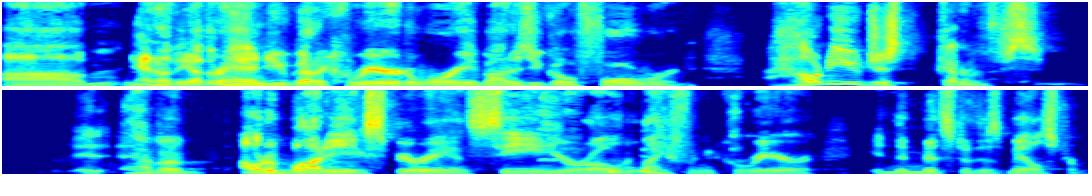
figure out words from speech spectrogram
Um, and on the other hand, you've got a career to worry about as you go forward. How do you just kind of eh, have a out of body experience seeing your own life and career in the midst of this maelstrom?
